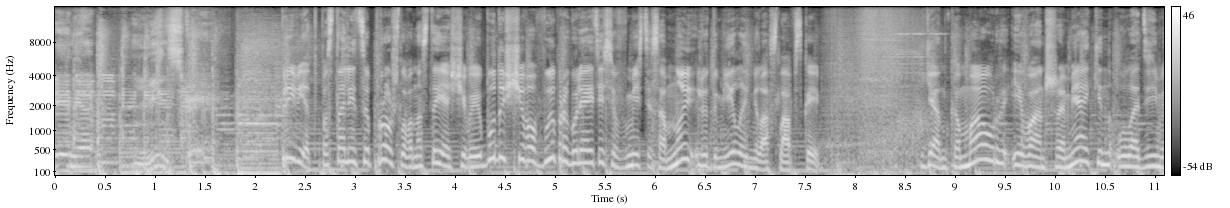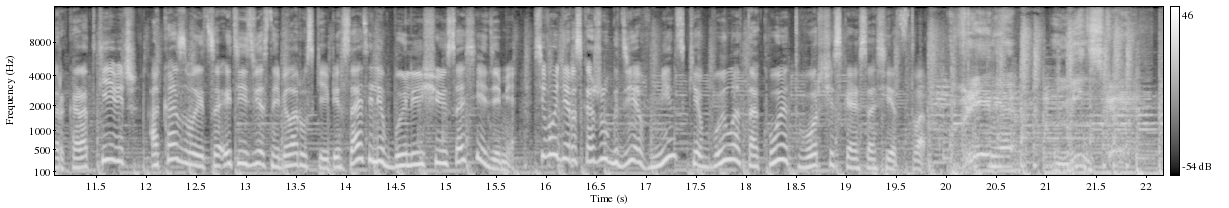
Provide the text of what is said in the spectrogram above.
Время Минское. Привет! По столице прошлого, настоящего и будущего вы прогуляетесь вместе со мной, Людмилой Милославской. Янка Маур, Иван Шамякин, Владимир Короткевич. Оказывается, эти известные белорусские писатели были еще и соседями. Сегодня расскажу, где в Минске было такое творческое соседство. Время Минское.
